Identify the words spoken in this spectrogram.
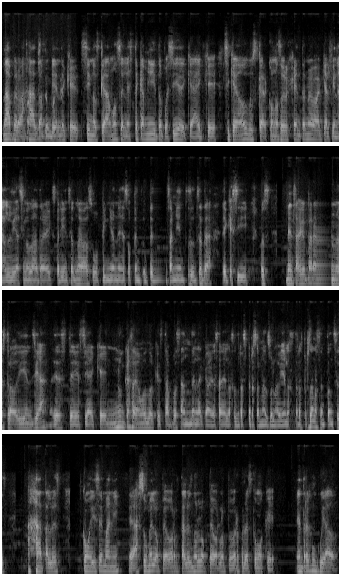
No, pero ajá, también de que si nos quedamos en este caminito, pues sí, de que hay que, si queremos buscar, conocer gente nueva, que al final del día sí nos van a traer experiencias nuevas, o opiniones, o, pensamientos, etcétera, de que sí, pues mensaje para nuestra audiencia, este, si hay que nunca sabemos lo que está pasando en la cabeza de las otras personas o en la vida de las otras personas, entonces, ajá, tal vez, como dice Manny, eh, asume lo peor, tal vez no lo peor, lo peor, pero es como que entra con cuidado,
